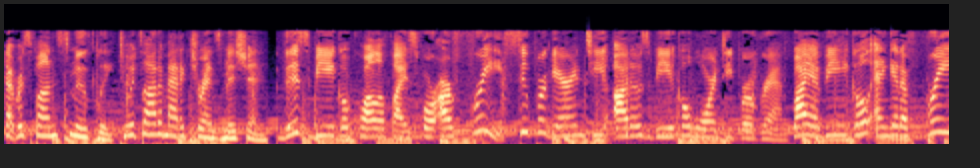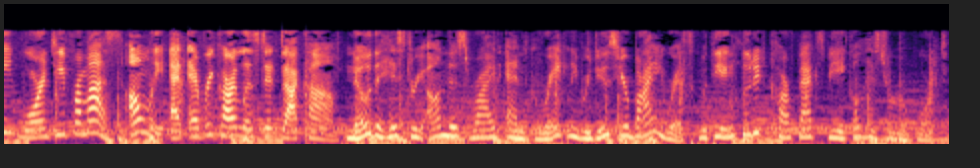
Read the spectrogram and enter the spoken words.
that responds smoothly to its automatic transmission, this vehicle qualifies for our free Super Guarantee Autos Vehicle Warranty Program. Buy a vehicle and get a free warranty from us only at everycarlisted.com. Know the history on this ride and greatly reduce your buying risk with the included Carfax Vehicle History Report.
